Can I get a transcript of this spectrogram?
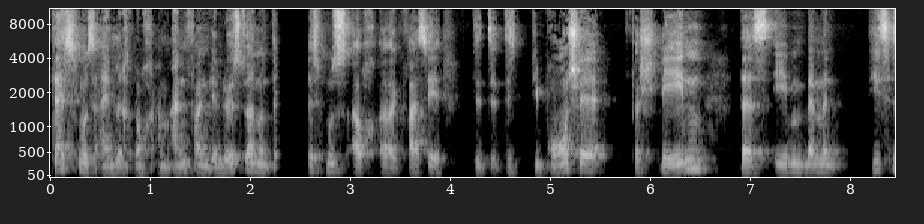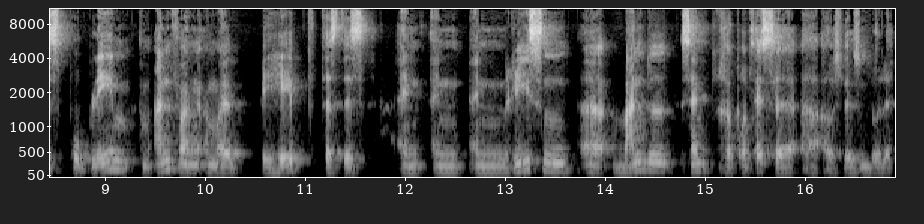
das muss eigentlich noch am Anfang gelöst werden und das muss auch äh, quasi die, die, die, Branche verstehen, dass eben, wenn man dieses Problem am Anfang einmal behebt, dass das ein, ein, ein riesen äh, sämtlicher Prozesse äh, auslösen würde.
